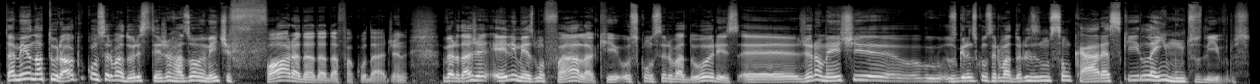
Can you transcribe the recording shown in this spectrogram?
Então é meio natural que o conservador esteja razoavelmente fora da, da, da faculdade. Né? Na verdade, ele mesmo fala que os conservadores conservadores, é, geralmente os grandes conservadores não são caras que leem muitos livros.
